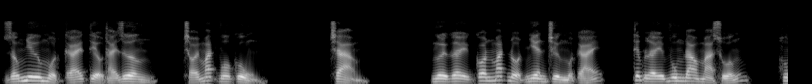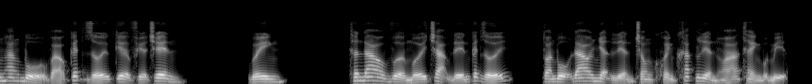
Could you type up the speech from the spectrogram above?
giống như một cái tiểu thái dương, chói mắt vô cùng. Chạm. Người gầy con mắt đột nhiên chừng một cái, tiếp lấy vung đao mà xuống, hung hăng bổ vào kết giới kia phía trên. Binh. Thân đao vừa mới chạm đến kết giới, toàn bộ đao nhận liền trong khoảnh khắc liền hóa thành một mịn,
